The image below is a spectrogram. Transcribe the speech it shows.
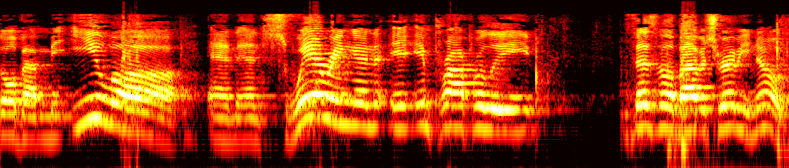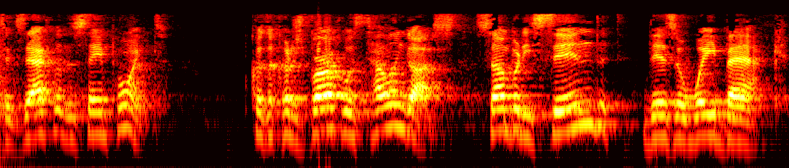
It's all about me'ila and, and swearing and, improperly. Says the Lubavitcher Rebbe, no, it's exactly the same point. Because the Kodesh Baruch was telling us, somebody sinned, there's a way back.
